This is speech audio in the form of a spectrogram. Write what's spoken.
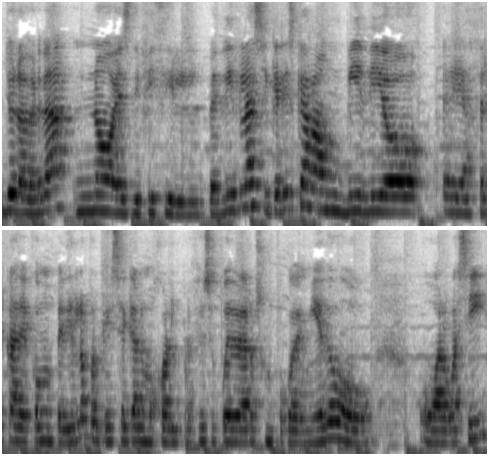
Yo la verdad no es difícil pedirla. Si queréis que haga un vídeo eh, acerca de cómo pedirlo, porque sé que a lo mejor el proceso puede daros un poco de miedo o, algo así,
